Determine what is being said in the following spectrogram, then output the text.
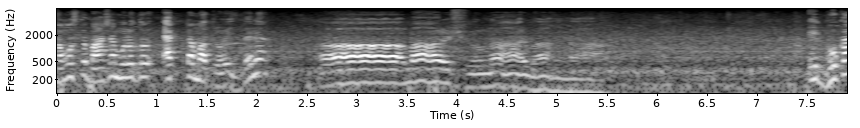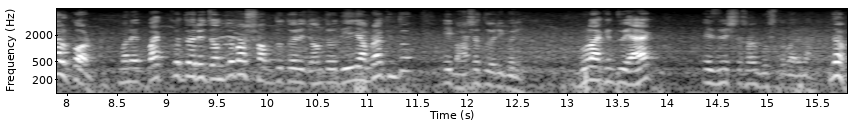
সমস্ত ভাষা মূলত একটা মাত্র হয়েছে তাই না? আমার সোনার বাংলা। এই ভোকাল কর্ড মানে বাক্য তৈরি যন্ত্র বা শব্দ তৈরি যন্ত্র দিয়েই আমরা কিন্তু এই ভাষা তৈরি করি। গোড়া কিন্তু এক এই জিনিসটা সবাই বুঝতে পারে না। যাও।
